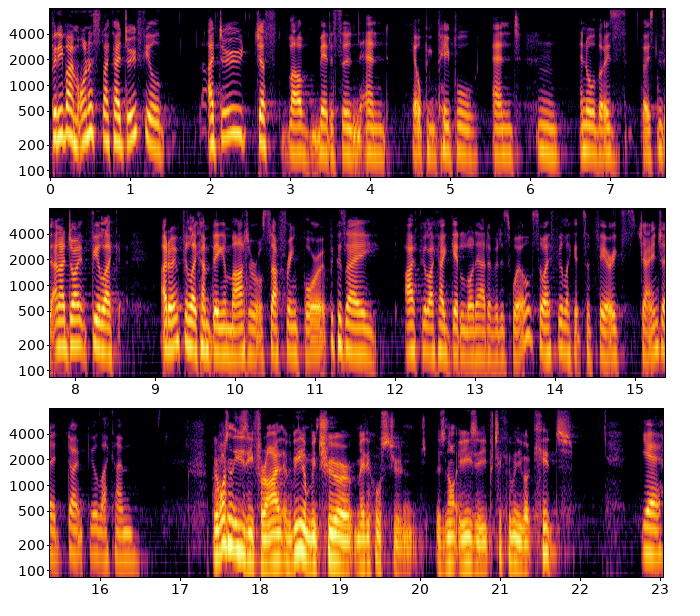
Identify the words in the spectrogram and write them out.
but if I'm honest, like I do feel I do just love medicine and helping people and mm. and all those those things. And I don't feel like I don't feel like I'm being a martyr or suffering for it because I I feel like I get a lot out of it as well. So I feel like it's a fair exchange. I don't feel like I'm. But it wasn't easy for either. Being a mature medical student is not easy, particularly when you've got kids. Yeah.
